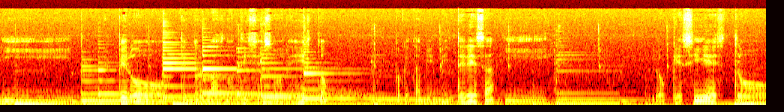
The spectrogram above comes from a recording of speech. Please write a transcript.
y espero tener más noticias sobre esto porque también me interesa y lo que sí esto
